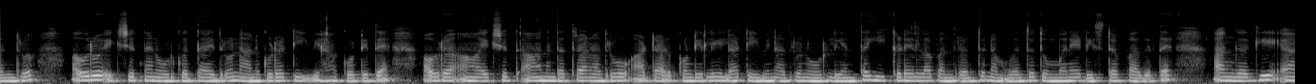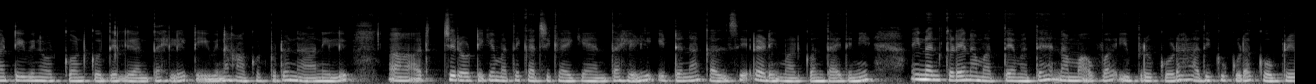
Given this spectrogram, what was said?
ಬಂದರು. ಅವರು ಯಕ್ಷತ್ನ ನೋಡ್ಕೋತಾ ಇದ್ರು. ನಾನು ಕೂಡ ಟಿ ವಿ ಹಾಕ್ಕೊಟ್ಟಿದ್ದೆ ಅವರ ಯಕ್ಷಿತ್ ಆನಂದ್ ಹತ್ರನಾದರೂ ಆಟ ಆಡ್ಕೊಂಡಿರಲಿ, ಇಲ್ಲ ಟಿ ವಿನಾದರೂ ನೋಡಲಿ ಅಂತ ಈ ಕಡೆ ಎಲ್ಲ ಬಂದ್ರಂತೂ ನಮಗಂತೂ ತುಂಬಾ ಡಿಸ್ಟರ್ಬ್ ಆಗುತ್ತೆ. ಹಂಗಾಗಿ ಟಿ ವಿ ನೋಡ್ಕೊಂಡು ಕೂತಿರಲಿ ಅಂತ ಹೇಳಿ ಟಿ ವಿನ ಹಾಕ್ಕೊಟ್ಬಿಟ್ಟು ನಾನಿಲ್ಲಿ ಚಿರೋಟಿಗೆ ಮತ್ತು ಕರ್ಜಿಕಾಯಿಗೆ ಅಂತ ಹೇಳಿ ಹಿಟ್ಟನ್ನು ಕಲಸಿ ರೆಡಿ ಮಾಡ್ಕೊತಾ ಇದ್ದೀನಿ. ಇನ್ನೊಂದು ಕಡೆ ನಮ್ಮ ಅತ್ತೆ ಮತ್ತು ನಮ್ಮ ಅವ್ವ ಇಬ್ಬರು ಕೂಡ ಅದಕ್ಕೂ ಕೂಡ ಕೊಬ್ಬರಿ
